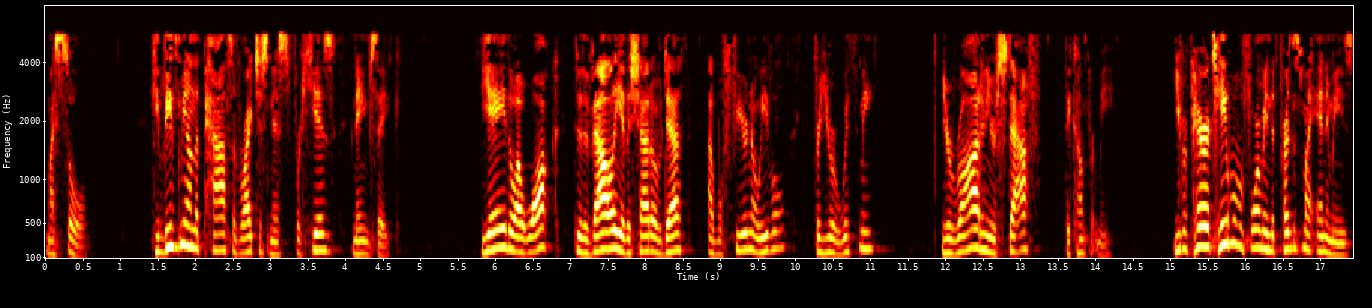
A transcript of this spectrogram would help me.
my soul. He leads me on the paths of righteousness for his name's sake. Yea, though I walk through the valley of the shadow of death, I will fear no evil, for you are with me. Your rod and your staff, they comfort me. You prepare a table before me in the presence of my enemies.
